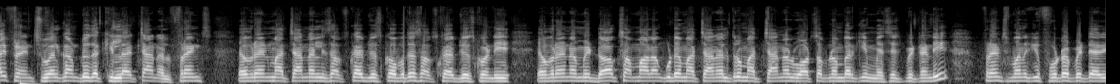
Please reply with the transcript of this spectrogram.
Hi friends welcome to the killer channel friends ఎవరైనా మా ఛానల్ని సబ్స్క్రైబ్ చేసుకోకపోతే సబ్స్క్రైబ్ చేసుకోండి. ఎవరైనా మీ డాగ్స్ అమ్మాలనుకుంటే మా ఛానల్ త్రూ మా ఛానల్ వాట్సాప్ నెంబర్కి మెసేజ్ పెట్టండి. ఫ్రెండ్స్ మనకి ఫోటో పెట్టారు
